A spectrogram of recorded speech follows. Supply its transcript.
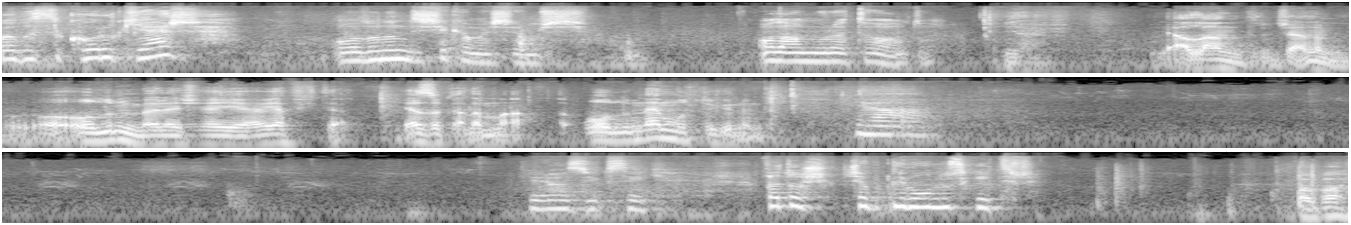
Babası koruk yer, oğlunun dişi kamaşırmış. Olan Murat'a oldu. Ya yalandır canım. O- olur mu böyle şey ya? Yap işte. Yazık adama. Oğlunun en mutlu gününde. Ya. Biraz yüksek. Fatoş, çabuk limonlu su getir. Baba,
